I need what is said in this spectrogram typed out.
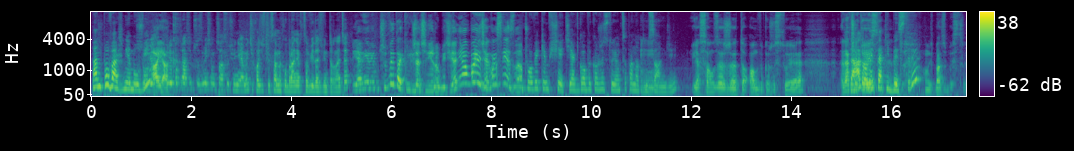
Pan poważnie mówi? A Człowiek, jak? który potrafi przez miesiąc czasu się nie myć i chodzić w tych samych ubraniach, co widać w internecie. Ja nie wiem, czy wy takich rzeczy nie robicie. Ja nie mam pojęcia, jak was nie znam. Człowiekiem w sieci, jak go wykorzystują, co pan o tym Mm. sądzi? Ja sądzę, że to on wykorzystuje. Raczej Tak, to on jest... taki bystry? On jest bardzo bystry.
